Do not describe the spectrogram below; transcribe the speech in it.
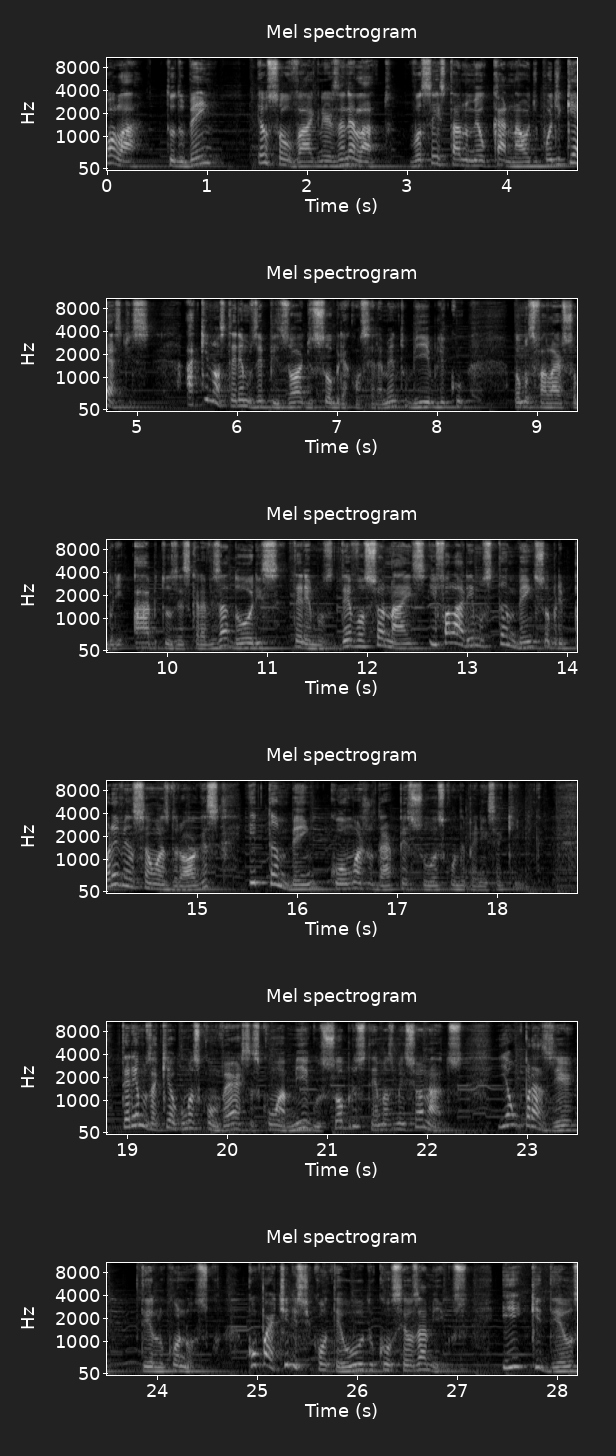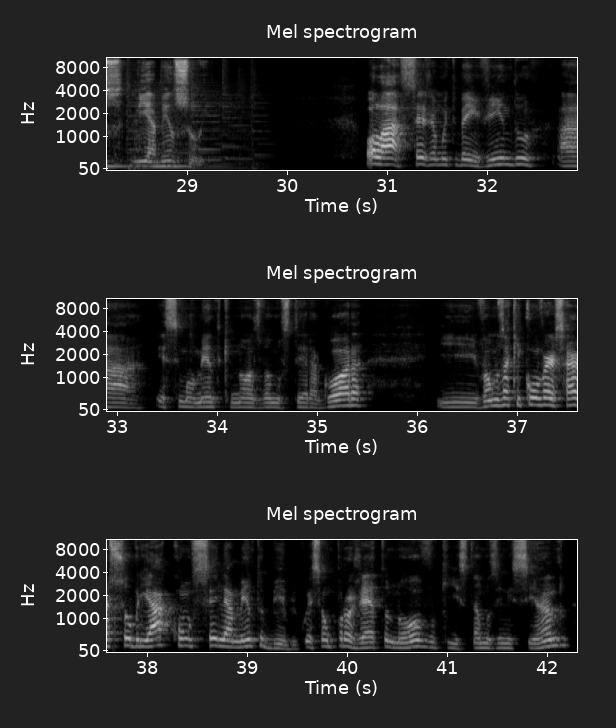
Olá, tudo bem? Eu sou Wagner Zanelato. Você está no meu canal de podcasts. Aqui nós teremos episódios sobre aconselhamento bíblico, vamos falar sobre hábitos escravizadores, teremos devocionais e falaremos também sobre prevenção às drogas e também como ajudar pessoas com dependência química. Teremos aqui algumas conversas com amigos sobre os temas mencionados e é um prazer tê-lo conosco. Compartilhe este conteúdo com seus amigos e que Deus lhe abençoe. Olá, seja muito bem-vindo a esse momento que nós vamos ter agora e vamos aqui conversar sobre aconselhamento bíblico. Esse é um projeto novo que estamos iniciando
